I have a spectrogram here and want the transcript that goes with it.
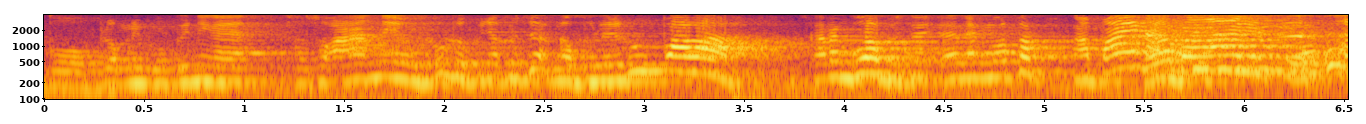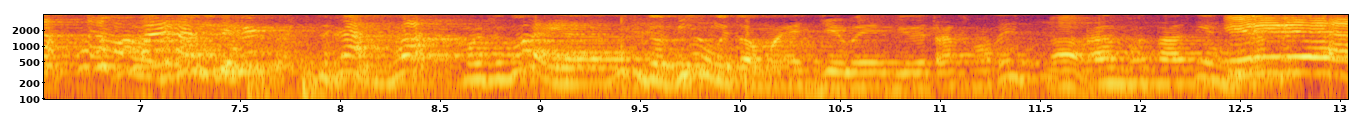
goblok nih Bovi ini kayak sosok aneh udah udah punya kerja nggak boleh lupa lah sekarang gua habis naik, naik motor ngapain anjing ngapain anjing Jakarta maksud gua ya gua juga bingung gitu sama SJW SJW transportasi Ah. transportasi yang Ini dia.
